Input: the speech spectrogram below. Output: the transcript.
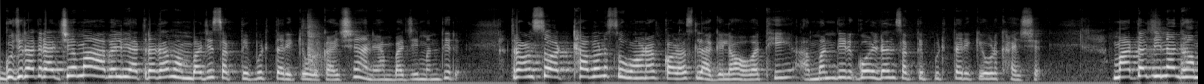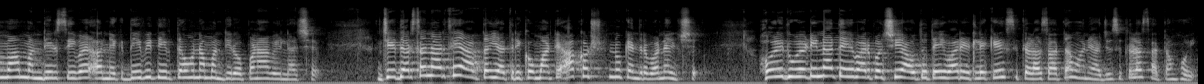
ગુજરાત રાજ્યમાં આવેલ યાત્રાધામ અંબાજી શક્તિપીઠ તરીકે ઓળખાય છે અને અંબાજી મંદિર ત્રણસો અઠ્ઠાવન સુવર્ણ કળશ લાગેલા હોવાથી આ મંદિર ગોલ્ડન શક્તિપીઠ તરીકે ઓળખાય છે. માતાજીના ધામમાં મંદિર સિવાય અનેક દેવી દેવતાઓના મંદિરો પણ આવેલા છે, જે દર્શનાર્થે આવતા યાત્રિકો માટે આકર્ષણનું કેન્દ્ર બનેલ છે. હોળી ધૂળેટીના તહેવાર પછી આવતો તહેવાર એટલે કે શીતળા સાતમ અને આજે શીતળા સાતમ હોય.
